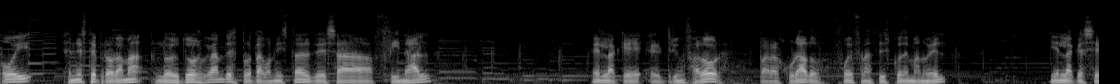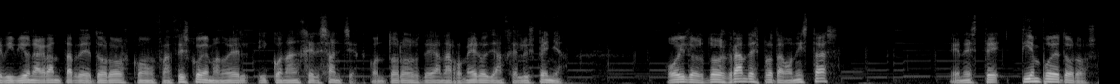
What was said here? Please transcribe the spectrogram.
Hoy en este programa los dos grandes protagonistas de esa final en la que el triunfador para el jurado fue Francisco de Manuel y en la que se vivió una gran tarde de toros con Francisco de Manuel y con Ángel Sánchez, con toros de Ana Romero y Ángel Luis Peña. Hoy los dos grandes protagonistas en este tiempo de toros.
